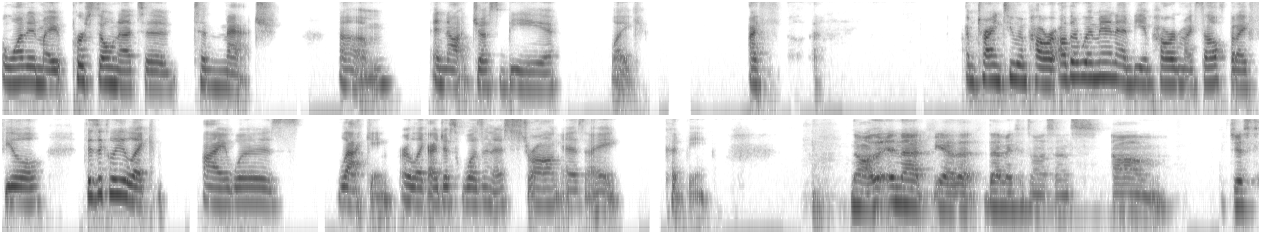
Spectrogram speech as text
I wanted my persona to to match um and not just be like I I'm trying to empower other women and be empowered myself, but I feel physically like I was lacking or like I just wasn't as strong as I could be. No, and that yeah, that that makes a ton of sense. Um just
